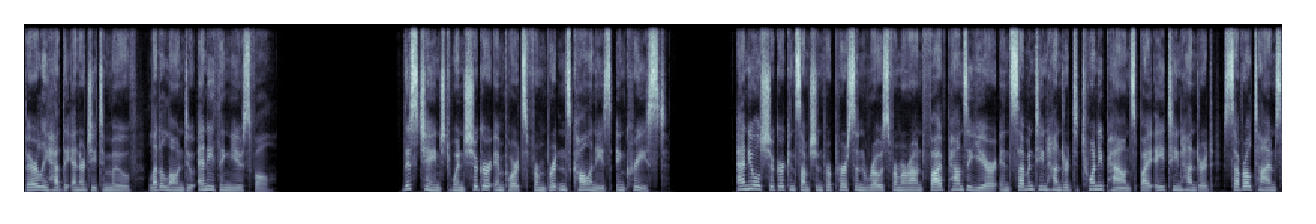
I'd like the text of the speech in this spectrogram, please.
barely had the energy to move, let alone do anything useful. This changed when sugar imports from Britain's colonies increased. Annual sugar consumption per person rose from around 5 pounds a year in 1700 to 20 pounds by 1800, several times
